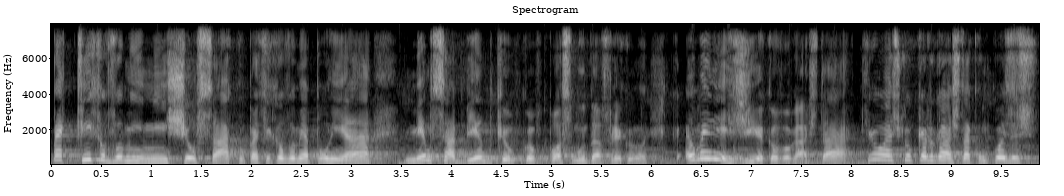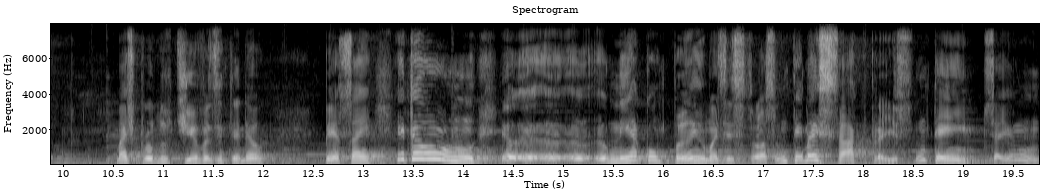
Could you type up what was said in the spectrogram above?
para que, que eu vou me, me encher o saco? Para que, que eu vou me apurrinhar? Mesmo sabendo que eu, que eu posso mudar a frequência, é uma energia que eu vou gastar que eu acho que eu quero gastar com coisas mais produtivas, entendeu? pensar em. Então, eu, eu, eu, nem acompanho mais esse troço, não tem mais saco para isso. Não tem. Isso, aí não...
